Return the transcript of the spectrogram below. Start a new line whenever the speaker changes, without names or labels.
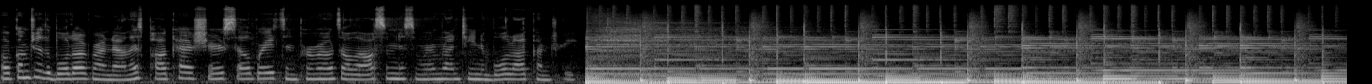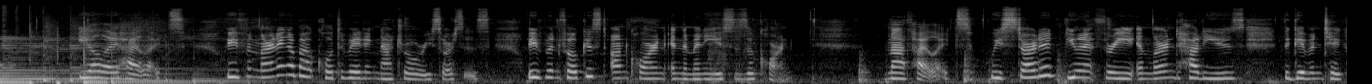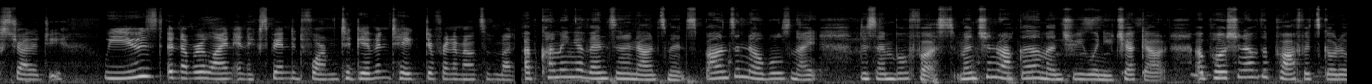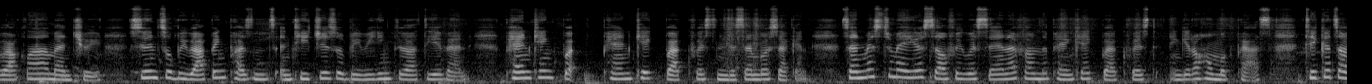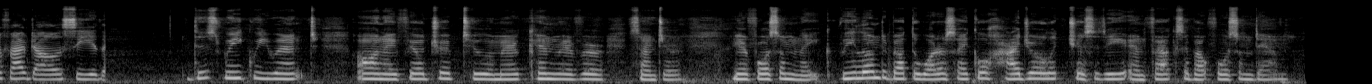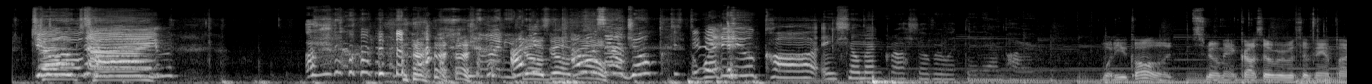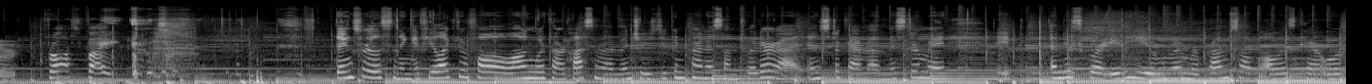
Welcome to the Bulldog Rundown. This podcast shares, celebrates, and promotes all the awesomeness of Room 19 in Bulldog Country.
ELA highlights. We've been learning about cultivating natural resources. We've been focused on corn and the many uses of corn. Math highlights. We started Unit 3 and learned how to use the give and take strategy. We used a number line in expanded form to give and take different amounts of money.
Upcoming events and announcements. Barnes & Noble's Night, December 1st. Mention Rockland Elementary when you check out. A portion of the profits go to Rockland Elementary. Students will be wrapping presents and teachers will be reading throughout the event. Pancake, bre- pancake breakfast on December 2nd. Send Mr. Mayor a selfie with Santa from the pancake breakfast and get a homework pass. Tickets are $5. See you there.
This week we went on a field trip to American River Center near Folsom Lake. We learned about the water cycle, hydroelectricity, and facts about Folsom Dam.
Joke time!
Go, go, go!
a joke? What do you call a snowman crossover with a vampire?
What do you call a snowman crossover with a vampire?
Frostbite.
Thanks for listening. If you'd like to follow along with our classroom adventures, you can find us on Twitter at Instagram at Mr. May underscore edu. Remember, problem solve, always care, work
